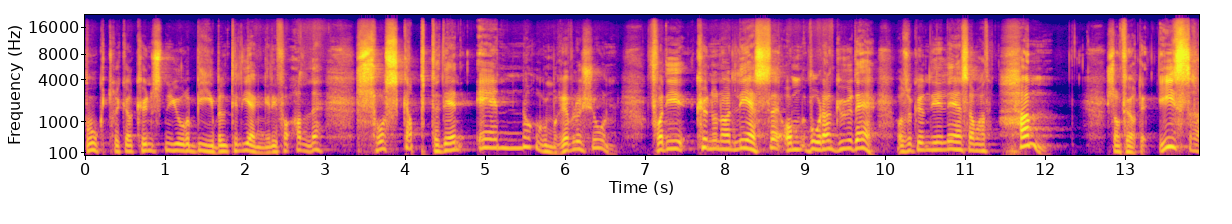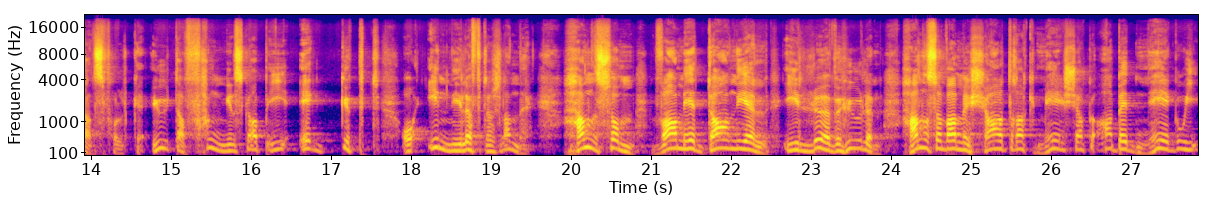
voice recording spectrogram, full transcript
Boktrykkerkunsten gjorde Bibelen tilgjengelig for alle. Så skapte det en enorm revolusjon. For de kunne nå lese om hvordan Gud er, og så kunne de lese om at han som førte israelsfolket ut av fangenskap i Egypt Egypt og inn i løfteslandet. Han som var med Daniel i løvehulen. Han som var med Shadrak, Meshak og Abednego i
